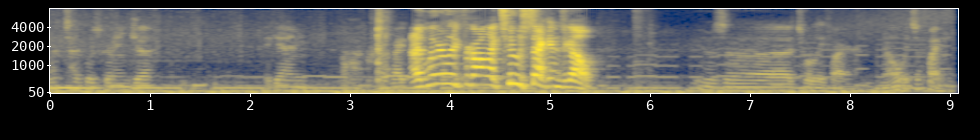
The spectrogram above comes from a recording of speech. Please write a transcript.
What type was Greninja. Again. Oh crap! I, I literally forgot like two seconds ago. It's a fighting.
